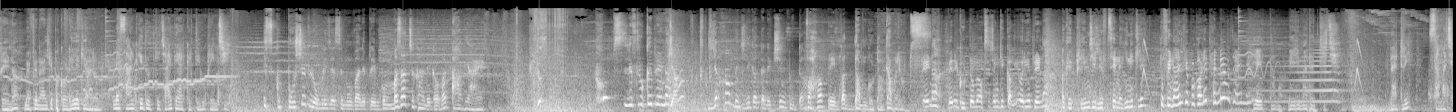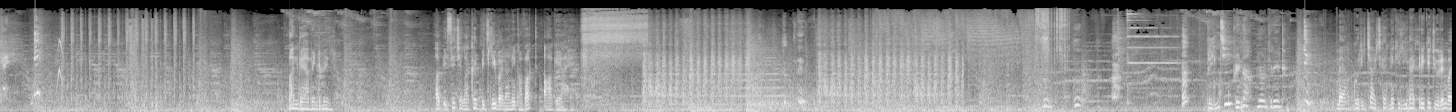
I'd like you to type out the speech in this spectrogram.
प्रेरणा मैं फिनाइल के पकौड़े लेके आ रहा हूँ। मैं सांड के दूध की चाय तैयार करती हूँ प्रेम जी। इस कुपोषित लोमड़ी जैसे मुँह वाले प्रेम को मज़ा चखाने का वक्त आ गया है। लिफ्ट रुक गई प्रेरणा। क्या? यहाँ बिजली का कनेक्शन टूटा वहाँ प्रेम का दम घुटा। डबल प्रेरणा मेरे घुटनों में ऑक्सीजन की कमी हो रही है प्रेरणा। अगर प्रेम जी लिफ्ट से नहीं निकले तो फिनाइल के पकौड़े ठंडे हो जाएँगे। एकदम मेरी मदद कीजिए। बैटरी समझ गई। बन गया विंडमिल अब इसे चलाकर बिजली बनाने का वक्त आ गया है। Prem ji? Prerna you are great मैं आपको रिचार्ज करने के लिए बैटरी के चूरन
